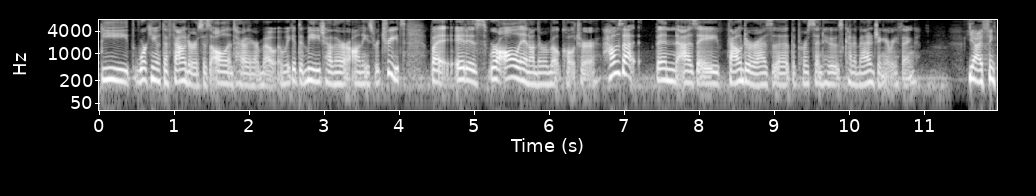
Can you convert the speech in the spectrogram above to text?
B, working with the founders is all entirely remote. And we get to meet each other on these retreats, but it is, we're all in on the remote culture. How has that been as a founder, as a, the person who's kind of managing everything? Yeah, I think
